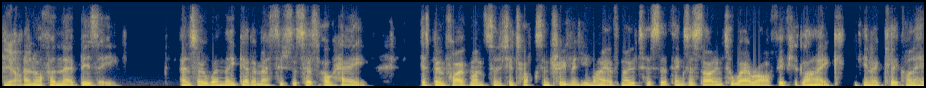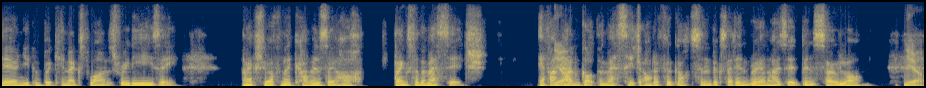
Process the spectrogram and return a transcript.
Yeah. And often they're busy. And so when they get a message that says, oh, hey, it's been five months since your toxin treatment, you might have noticed that things are starting to wear off. If you'd like, you know, click on here and you can book your next one. It's really easy. Actually, often they come in and say, oh, thanks for the message. If I Yeah. hadn't got the message, I would have forgotten because I didn't realize it had been so long. Yeah.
